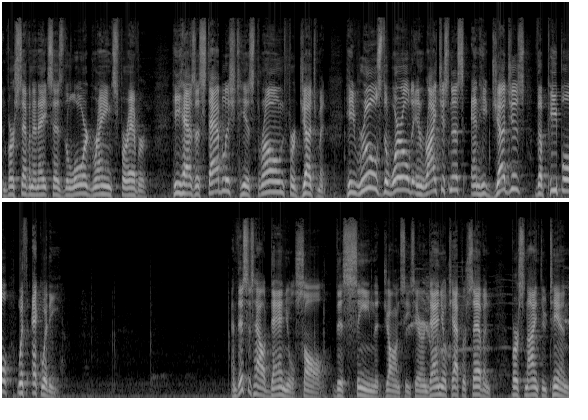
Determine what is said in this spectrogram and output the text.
and verse 7 and 8 says, The Lord reigns forever. He has established his throne for judgment. He rules the world in righteousness and he judges the people with equity. And this is how Daniel saw this scene that John sees here. In Daniel chapter 7, verse 9 through 10,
